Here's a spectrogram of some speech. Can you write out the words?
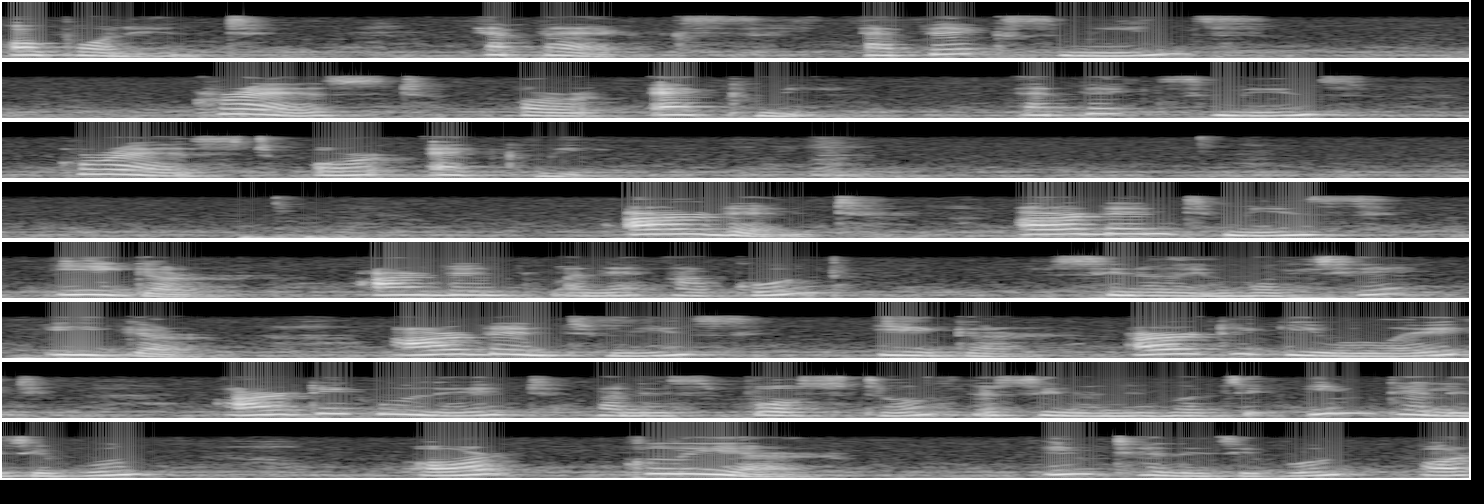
opponent apex apex means crest or acme apex means crest or acme ardent ardent means eager ardent মানে আকুল সিনোনিম হচ্ছে eager ardent means eager articulate articulate মানে স্পষ্ট এর সিনোনিম হচ্ছে intelligible or clear intelligible or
